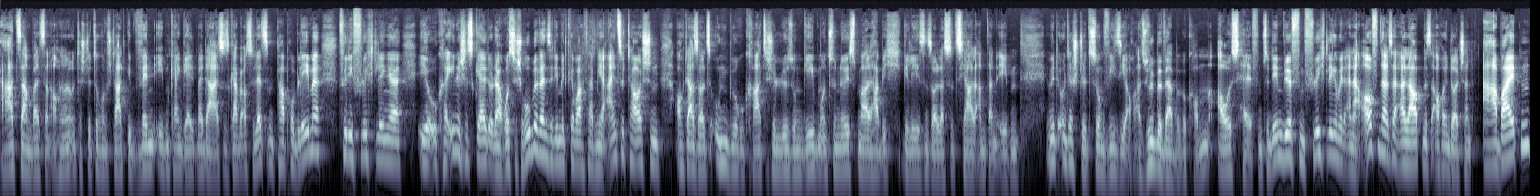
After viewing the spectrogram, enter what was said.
ratsam, weil es dann auch eine Unterstützung vom Staat gibt, wenn eben kein Geld mehr da ist. Es gab auch zuletzt ein paar Probleme für die Flüchtlinge, ihr ukrainisches Geld oder russische Rubel, wenn sie die mitgebracht haben, hier einzutauschen. Auch da soll es unbürokratische Lösungen geben. Und zunächst mal habe ich gelesen, soll das Sozialamt dann eben mit Unterstützung, wie sie auch Asylbewerber bekommen, aushelfen. Zudem dürfen Flüchtlinge mit einer Aufenthaltserlaubnis auch in Deutschland arbeiten.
